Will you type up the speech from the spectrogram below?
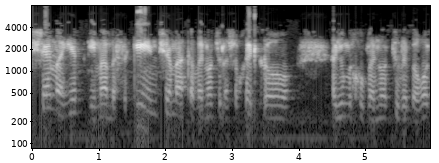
שמא יהיה פגימה בסכין, שמא הכוונות של השוחט לא היו מכוונות וברות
